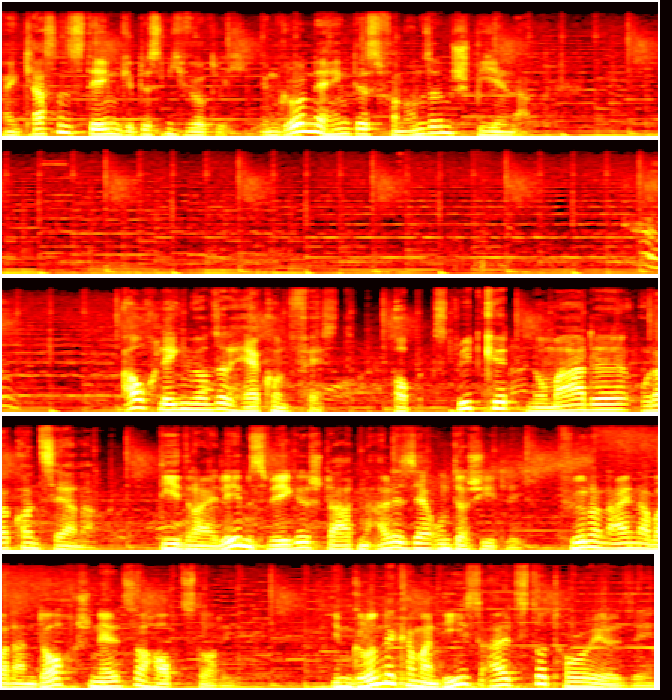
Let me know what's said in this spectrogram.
Ein Klassensystem gibt es nicht wirklich. Im Grunde hängt es von unserem Spielen ab. Auch legen wir unsere Herkunft fest, ob Streetkid, Nomade oder Konzerner. Die drei Lebenswege starten alle sehr unterschiedlich, führen einen aber dann doch schnell zur Hauptstory. Im Grunde kann man dies als Tutorial sehen.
